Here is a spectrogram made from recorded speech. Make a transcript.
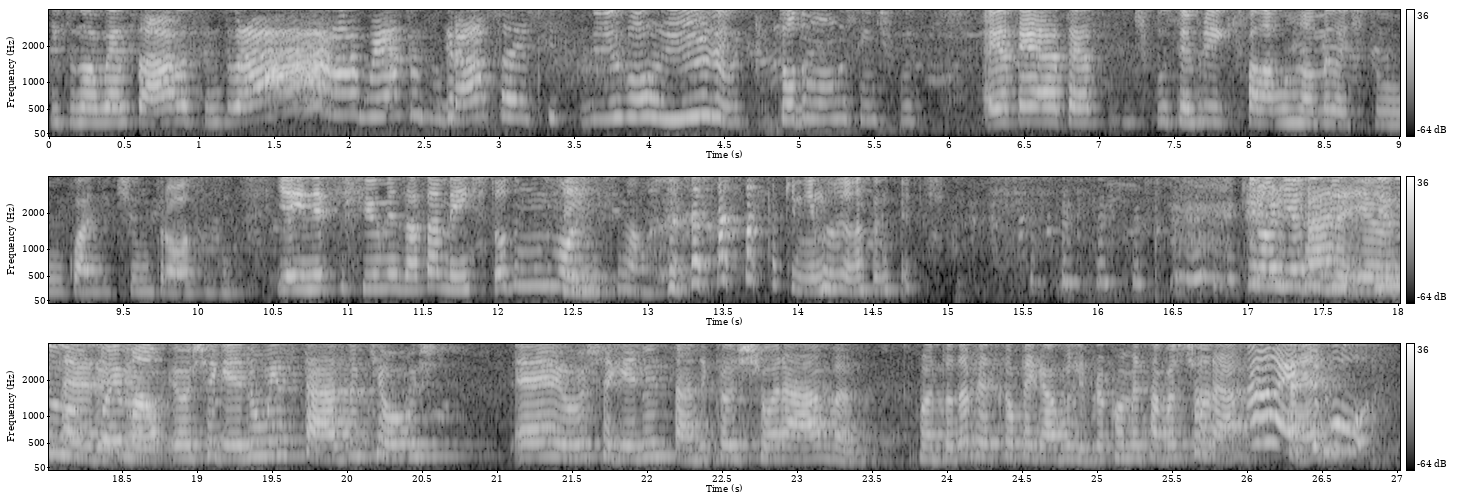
e tu não aguentava, assim, tu. Ah, não aguento, desgraça, esse livro horrível. Todo mundo, assim, tipo. Aí até, até, tipo, sempre que falavam Hamlet, tu quase tinha um troço, assim. E aí nesse filme, exatamente, todo mundo morre Sim. no final. que nem no Hamlet. que ironia do Cara, destino, eu, sério, foi mal. eu, eu cheguei num estado que eu. É, eu cheguei num estado que eu chorava. Quando toda vez que eu pegava o livro, eu começava a chorar. Ah, é sério. tipo.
